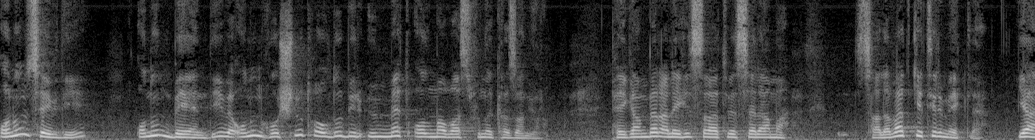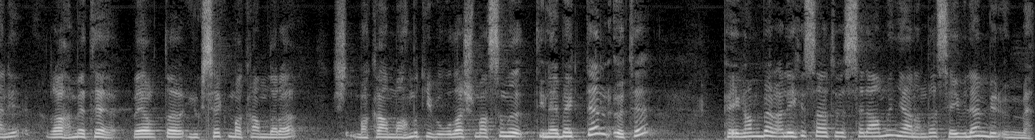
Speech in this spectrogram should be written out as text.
onun sevdiği, onun beğendiği ve onun hoşnut olduğu bir ümmet olma vasfını kazanıyorum. Peygamber aleyhissalatü vesselama salavat getirmekle yani rahmete veyahut da yüksek makamlara makam Mahmud gibi ulaşmasını dilemekten öte Peygamber aleyhissalatü vesselamın yanında sevilen bir ümmet.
